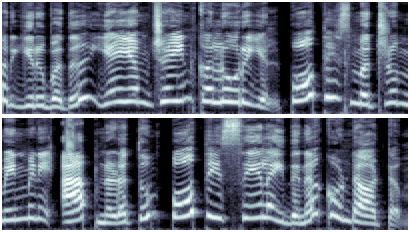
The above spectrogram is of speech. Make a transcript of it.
டிசம்பர் இருபது எம் ஜெயின் கல்லூரியில் போத்தீஸ் மற்றும் மின்மினி ஆப் நடத்தும் போத்தீஸ் சேலை தின கொண்டாட்டம்.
